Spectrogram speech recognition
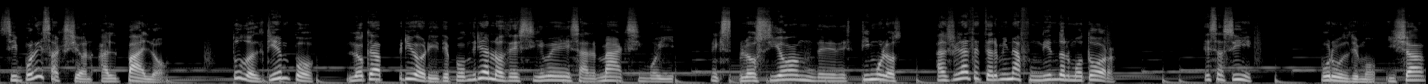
Si pones acción al palo todo el tiempo, lo que a priori te pondría los decibeles al máximo y explosión de, estímulos, al final te termina fundiendo el motor. Es así. Por último, y ya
